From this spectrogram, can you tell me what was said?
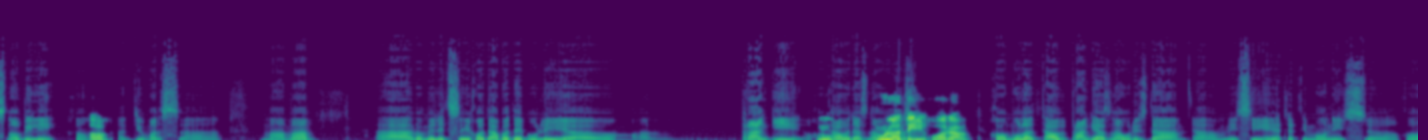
ცნობილი ხო დიუმას мама რომელიც იყო დაბადებული პრანგი ხო თავადაზნაურის მულატი იყო რა ხო მულატი პრანგი აზნაურის და მისი ერთ-ერთი მონის ხო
